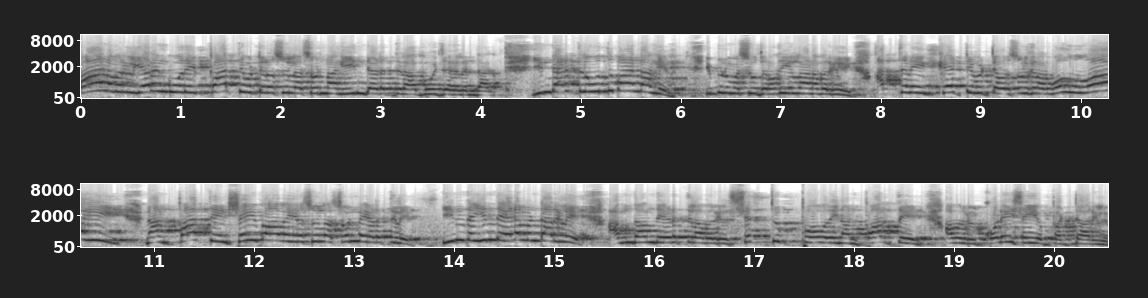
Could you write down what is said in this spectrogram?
வானவர்கள் இறங்குவதை பார்த்து விட்டு ரசூல்லா சொன்னாங்க. இந்த இடத்துல அபூஜகல் என்றாங்க. இந்த இடத்துல உத்துமாண்டாங்க இப்படி மசூத் ரதியல்லானவர்கள் அத்தனை கேட்டுவிட்டு அவர் சொல்கிறார் வல்லாஹி நான் பார்த்தேன் ஷைபாவை ரசூல்லா சொன்ன இடத்திலே. இந்த இந்த இடம் என்றார்களே அந்த அந்த இடத்தில் அவர்கள் செத்து போவதை நான் பார்த்தேன். அவர்கள் கொலை செய்யப்பட்டார்கள்.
